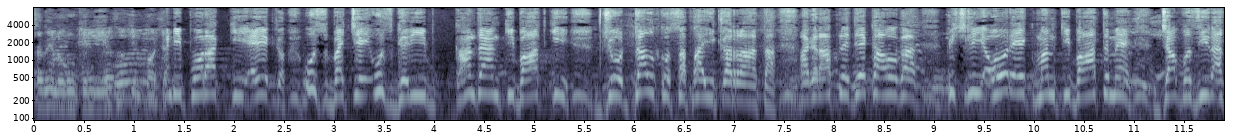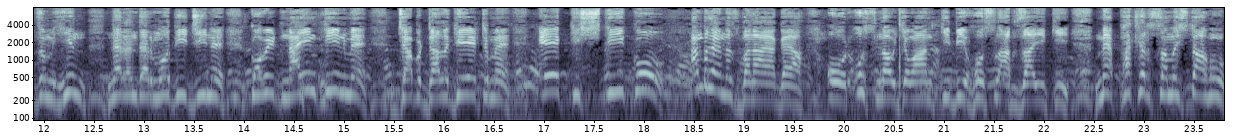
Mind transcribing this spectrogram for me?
سبھی لوگوں کے لیے بہت امپورٹنٹ پورا کی ایک اس بچے، اس غریب خاندان کی بات کی جو ڈل کو صفائی کر رہا تھا۔ اگر آپ نے دیکھا ہوگا، پچھلی اور ایک من کی بات میں، جب وزیر اعظم ہند نریندر مودی جی نے کووڈ نائنٹین میں جب ڈل گیٹ میں ایک کشتی کو ایمبولینس بنایا گیا اور اس نوجوان کی بھی حوصلہ افزائی کی، میں فخر سمجھتا ہوں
